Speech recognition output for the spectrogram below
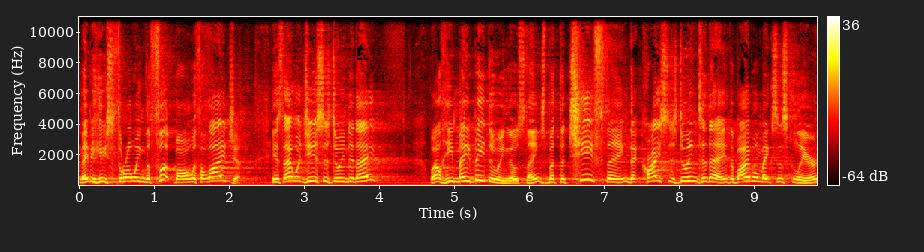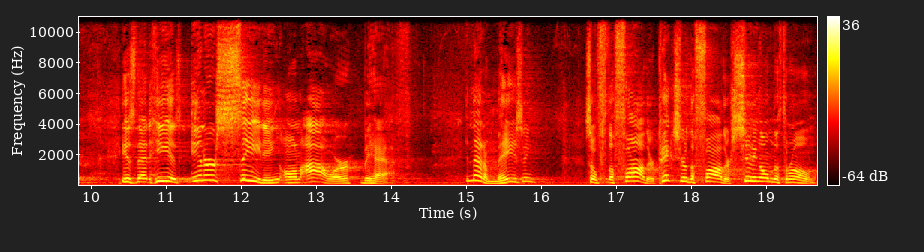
maybe he's throwing the football with Elijah. Is that what Jesus is doing today? Well, he may be doing those things, but the chief thing that Christ is doing today, the Bible makes this clear, is that he is interceding on our behalf. Isn't that amazing? So, the Father, picture the Father sitting on the throne.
